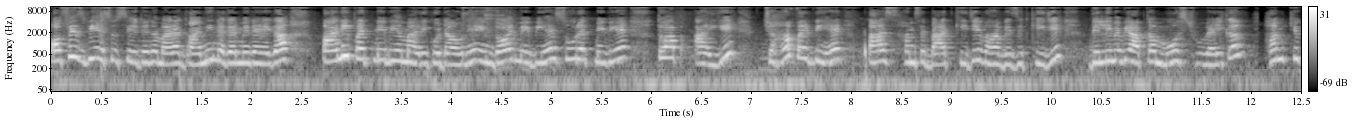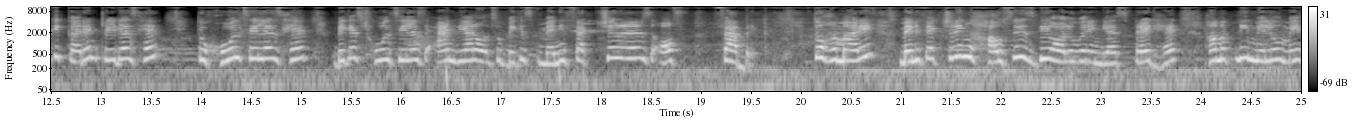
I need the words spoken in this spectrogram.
ऑफ़िस भी एसोसिएटेड हमारा गांधीनगर में रहेगा। पानीपत में भी हमारी गोडाउन है इंदौर में भी है, सूरत में भी है। तो आप आइए, जहाँ पर भी है, पास हमसे बात कीजिए, वहाँ विज़िट कीजिए। दिल्ली में भी आपका मोस्ट वेलकम। हम क्योंकि करंट ट्रेडर्स हैं तो होलसेलर्स हैं biggest wholesalers and we are also biggest manufacturers of fabric तो हमारे मैन्युफैक्चरिंग हाउसेज भी ऑल ओवर इंडिया स्प्रेड है। हम अपनी मिलों में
